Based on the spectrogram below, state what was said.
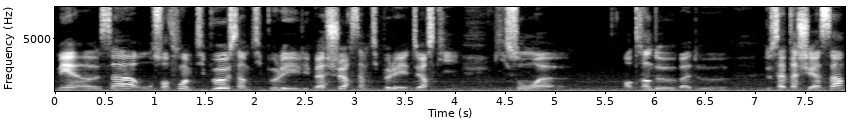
Mais euh, ça, on s'en fout un petit peu. C'est un petit peu les, bashers, c'est un petit peu les haters qui qui sont en train de bah, de, de s'attacher à ça.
